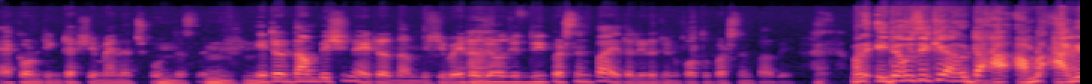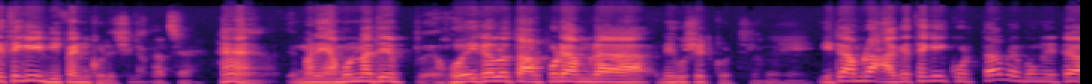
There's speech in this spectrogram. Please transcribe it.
অ্যাকাউন্টিংটা সে ম্যানেজ করতেছে। এটার দাম বেশি না এটার দাম বেশি। বা এটার হ্যাঁ। জন্য যদি দুই পার্সেন্ট পায় তাহলে এটার জন্য কত পার্সেন্ট পাবে? মানে এটা হচ্ছে কি আমরা আগে থেকেই ডিফাইন করেছিলাম। আচ্ছা। হ্যাঁ মানে এমন না যে হয়ে গেল তারপরে আমরা নেগোশিয়েট করছিলাম। এটা আমরা আগে থেকেই করতাম এবং এটা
